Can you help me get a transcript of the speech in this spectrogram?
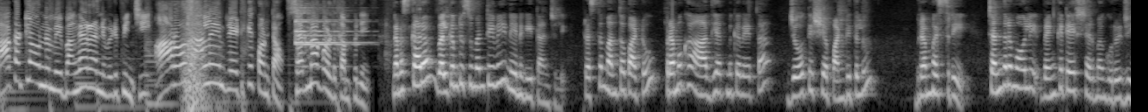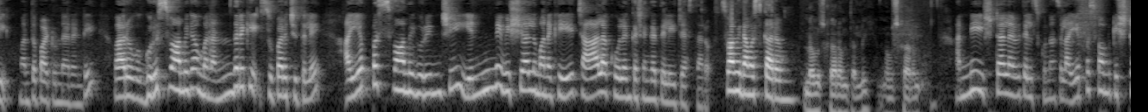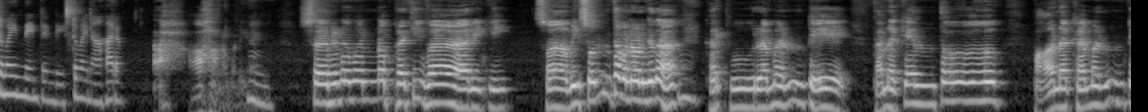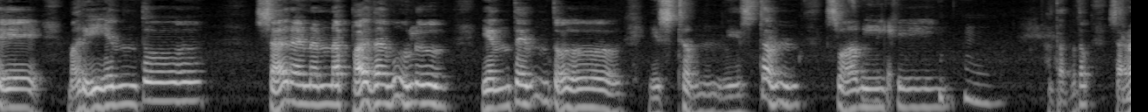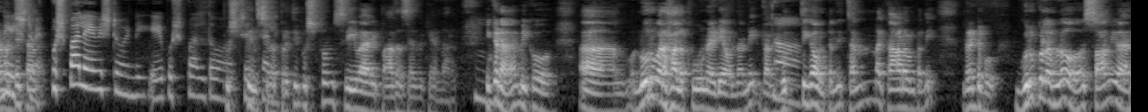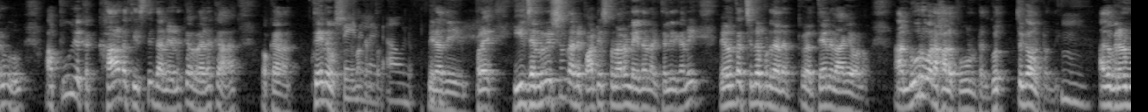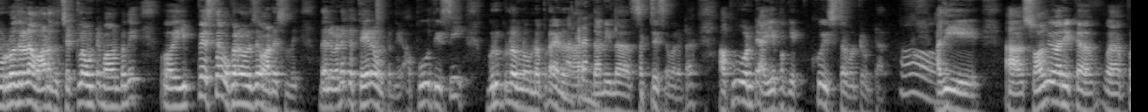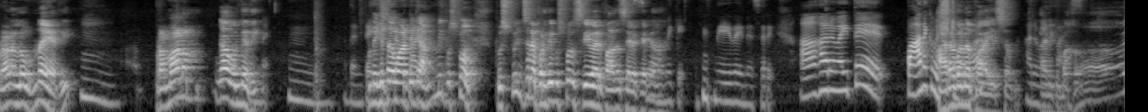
తాకట్లో ఉన్న మీ బంగారాన్ని విడిపించి ఆ రోజు ఆన్లైన్ రేటుకి కొంటాం. Sharma gold company. నమస్కారం. Welcome to Suman TV. నేను గీతాంజలి. ప్రస్తుతం మనతో పాటు ప్రముఖ ఆధ్యాత్మికవేత్త జ్యోతిష్య పండితులు బ్రహ్మశ్రీ చంద్రమౌళి వెంకటేష్ శర్మ గురుజీ మనతో పాటు ఉన్నారండి. వారు ఒక గురుస్వామిగా మనందరికీ సుపరిచితులే. అయ్యప్ప స్వామి గురించి ఎన్ని విషయాలు మనకి చాలా కూలంకషంగా తెలియజేస్తారు. స్వామి నమస్కారం. నమస్కారం తల్లి. నమస్కారం. అన్ని ఇష్టాలు అవి తెలుసుకున్నాం. అసలు అయ్యప్ప స్వామికి ఇష్టమైంది ఏంటండి? ఇష్టమైన ఆహారం? ఆహ్, ఆహారం అని. శరణమన్న ప్రతి వారికి స్వామి సొంతం అన్నాను కదా? మ్మ్. కర్పూరమంటే తనకెంతో పానకమంటే మరి ఎంతో. శరణన్న పదములు ఎంతెంతో ఇష్టం ఇష్టం స్వామికి. అంత అద్భుతం శరణం అంటే పుష్పాలు ఏవి ఇష్టం అండి ఏ పుష్పాలతో పుష్పించిన? ప్రతి పుష్పం శ్రీవారి పాద సేవకి అన్నారు. ఇక్కడ మీకు నూరు వరహాల పువ్వున ఐడియా ఉందండి ఇట్లా ఆ. గుత్తిగా ఉంటుంది సన్న కాడ ఉంటుంది రెడ్ పువ్వు గురుకులంలో స్వామివారు ఆ పువ్వు యొక్క కాడ తీస్తే దాని వెనక వెనక ఒక తేనె వస్తుంది మకరంతో అవును. మీరు అది ప్ర ఈ జనరేషన్ దాన్ని పాటిస్తున్నారో లేదో నాకు తెలియదు కానీ మేమంతా చిన్నప్పుడు దాన్ని ప్ర- తేనె లాగేవాళ్ళం. ఆ నూరు వరహాల పువ్వు ఉంటుంది గొత్తుగా ఉంటుంది. అది ఒక రెండు మూడు రోజులైనా వాడదు. చెట్లో ఉంటే బాగుంటుంది. ఇప్పేస్తే ఒక రోజే వాడేస్తుంది. దాని వెనక తేనె ఉంటుంది. ఆ పువ్వు తీసి గురుకులంలో ఉన్నప్పుడు ఆయన. దాన్ని ఇలా సక్ చేసేవారట. ఆ పువ్వు అంటే అయ్యప్పకి ఎక్కువ ఇష్టం అంటూ ఉంటారు. అది ఆ స్వామివారి యొక్క పురాణంలో ఉన్నాయి అది. ప్రమాణంగా ఉంది అది. మిగతా వాటికి. అన్ని పుష్పం పుష్పించిన ప్రతి పుష్పం శ్రీవారి పాదసేవకే కదా. ఏదైనా సరే. ఆహారం అయితే పానకం? అరవణ పాయసం. ఆయనకి మహా.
